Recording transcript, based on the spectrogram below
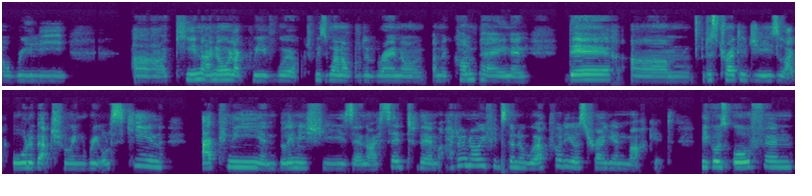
really uh, keen. I know like we've worked with one of the brand on, on a campaign and their um the strategy is like all about showing real skin, acne and blemishes. And I said to them, I don't know if it's gonna work for the Australian market because often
